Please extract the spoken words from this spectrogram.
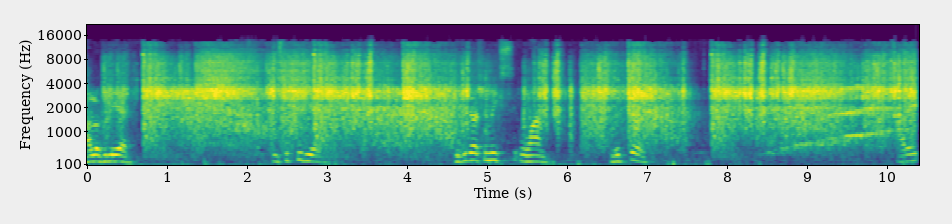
ভালো প্লেয়ার ফিসির প্লেয়ার থ্রি দশমিক ওয়ান বুঝছ? আরে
